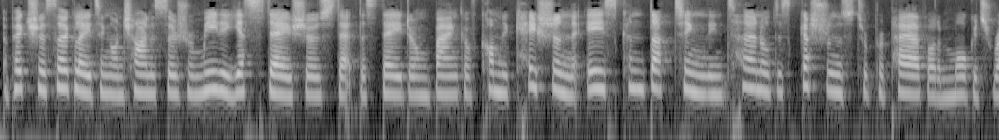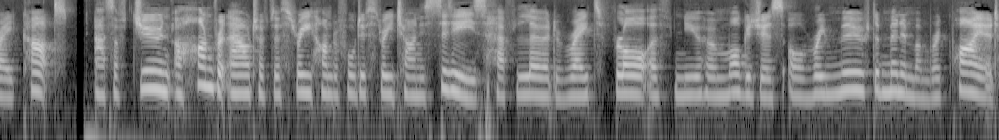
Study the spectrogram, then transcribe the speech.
A picture circulating on China's social media yesterday shows that the state owned Bank of Communication is conducting internal discussions to prepare for the mortgage rate cut. As of June, 100 out of the 343 Chinese cities have lowered the rate floor of new home mortgages or removed the minimum required,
